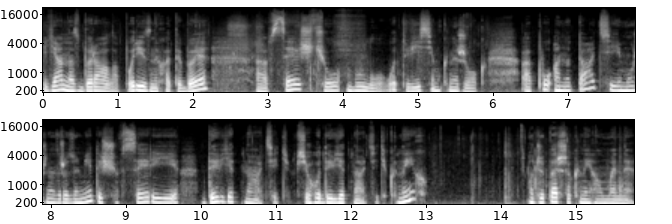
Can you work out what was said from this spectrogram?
я назбирала по різних АТБ все, що було. От вісім книжок. По анотації можна зрозуміти, що в серії 19, всього 19 книг. Отже, перша книга у мене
